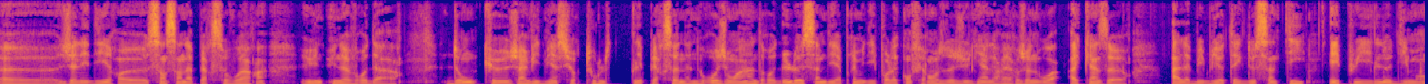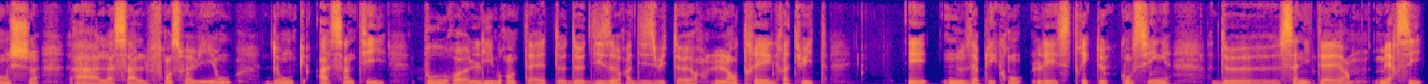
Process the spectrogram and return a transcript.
euh, j'allais dire, euh, sans s'en apercevoir une, une œuvre d'art. Donc euh, j'invite bien sûr toutes les personnes à nous rejoindre le samedi après-midi pour la conférence de Julien Larère Genevois à 15h à la bibliothèque de Saint-Y et puis le dimanche à la salle François Villon, donc à Saint-Y pour Libre en tête de 10h à 18h. L'entrée est gratuite et nous appliquerons les strictes consignes de sanitaire. Merci.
